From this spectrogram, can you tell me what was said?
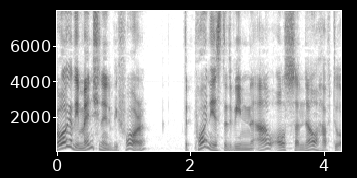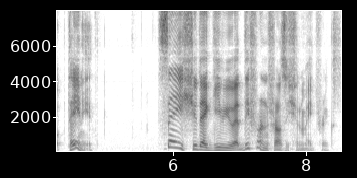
already mentioned it before. The point is that we now also know how to obtain it. Say, should I give you a different transition matrix?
